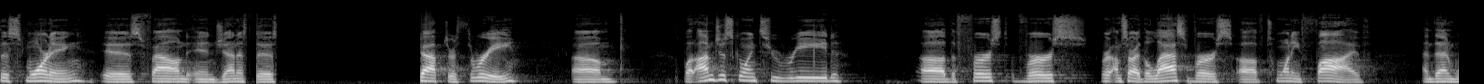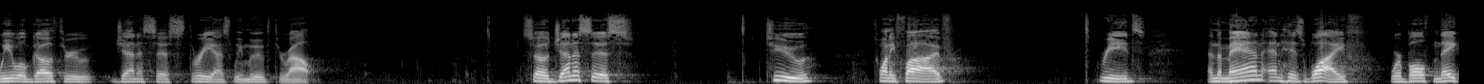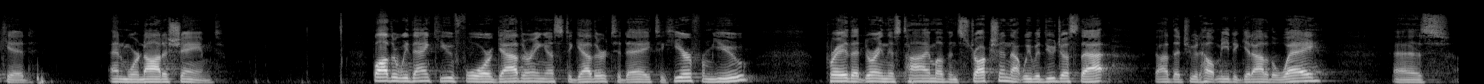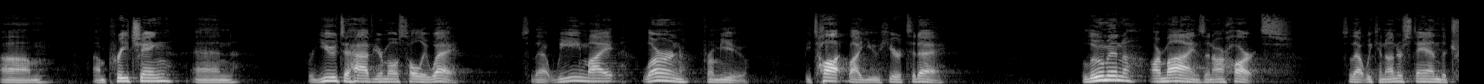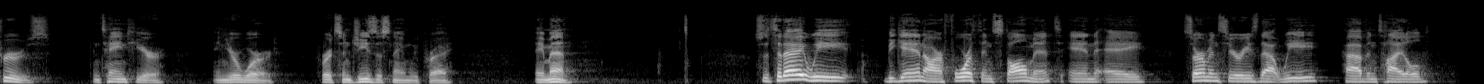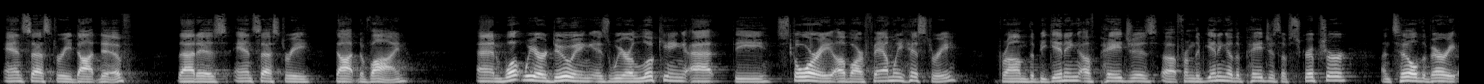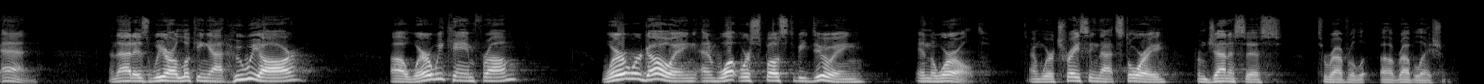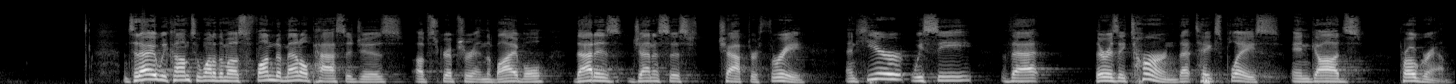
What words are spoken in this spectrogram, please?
this morning is found in Genesis chapter 3. Um, but I'm just going to read uh, the first verse, or I'm sorry, the last verse of 25, and then we will go through Genesis 3 as we move throughout. So, Genesis 2 25 reads, And the man and his wife were both naked and were not ashamed. Father, we thank you for gathering us together today to hear from you. Pray that during this time of instruction that we would do just that. God, that you would help me to get out of the way as um, I'm preaching and for you to have your most holy way so that we might learn from you, be taught by you here today. Illumine our minds and our hearts so that we can understand the truths contained here in your word. For it's in Jesus' name we pray. Amen. So today we begin our fourth installment in a sermon series that we have entitled Ancestry.div. That is Ancestry.divine. And what we are doing is we are looking at the story of our family history from the beginning of pages, uh, from the beginning of the pages of Scripture until the very end. And that is, we are looking at who we are, uh, where we came from, where we're going, and what we're supposed to be doing in the world. And we're tracing that story from Genesis to Revel- uh, Revelation. And today we come to one of the most fundamental passages of Scripture in the Bible. That is Genesis chapter 3. And here we see that there is a turn that takes place in God's program.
